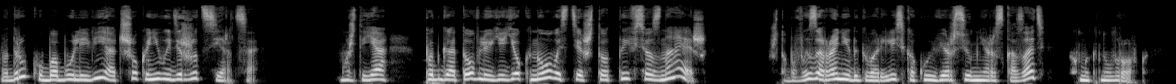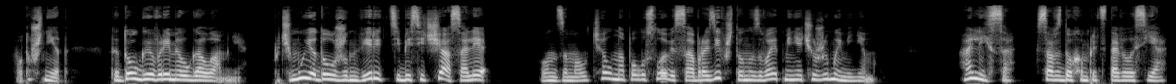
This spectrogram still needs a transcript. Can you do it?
Вдруг у бабули Ви от шока не выдержит сердце. «Может, я подготовлю ее к новости, что ты все знаешь?» «Чтобы вы заранее договорились, какую версию мне рассказать?» — хмыкнул Рорк. «Вот уж нет. Ты долгое время лгала мне. Почему я должен верить тебе сейчас, Але...» Он замолчал на полуслове, сообразив, что называет меня чужим именем. «Алиса», — со вздохом представилась я.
